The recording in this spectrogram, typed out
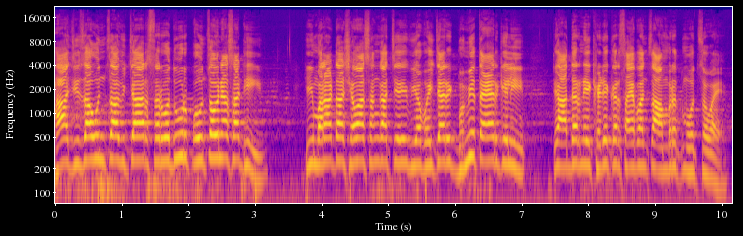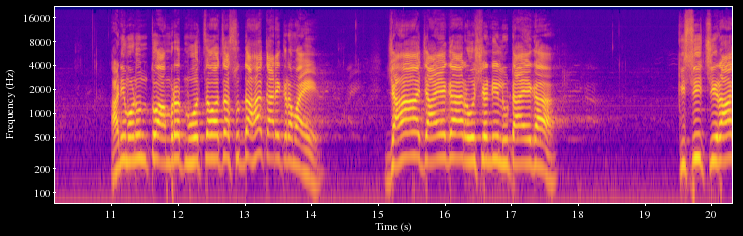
हा जिजाऊंचा विचार सर्वदूर पोहोचवण्यासाठी ही मराठा सेवा संघाचे व्य- वैचारिक भूमी तयार केली ते आदरणीय खेडेकर साहेबांचा अमृत महोत्सव आहे. आणि म्हणून तो अमृत महोत्सवाचा सुद्धा हा कार्यक्रम आहे. जहा जाएगा रोशनी लुटाएगा किसी चिराग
